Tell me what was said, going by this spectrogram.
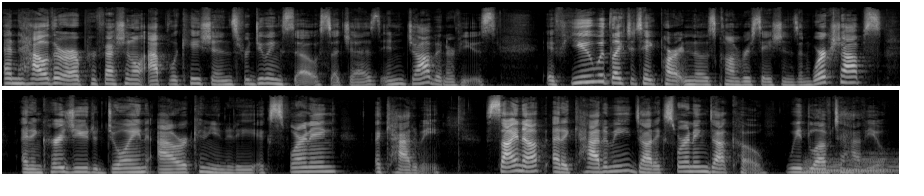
and how there are professional applications for doing so, such as in job interviews. If you would like to take part in those conversations and workshops, I'd encourage you to join our community, Explearning Academy. Sign up at academy.explearning.co. We'd love to have you.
